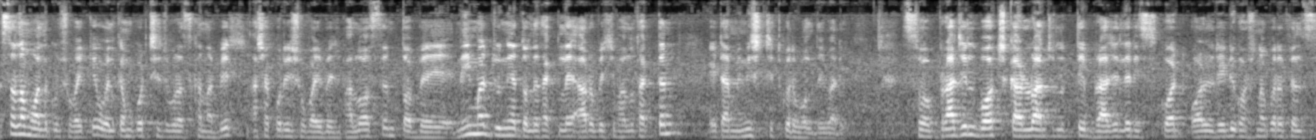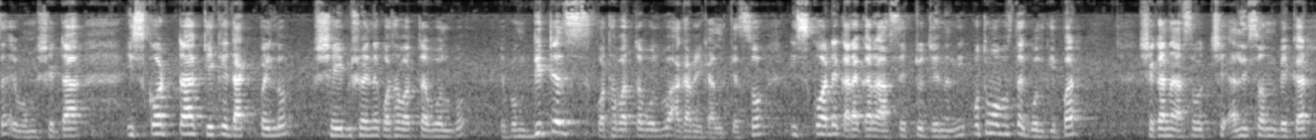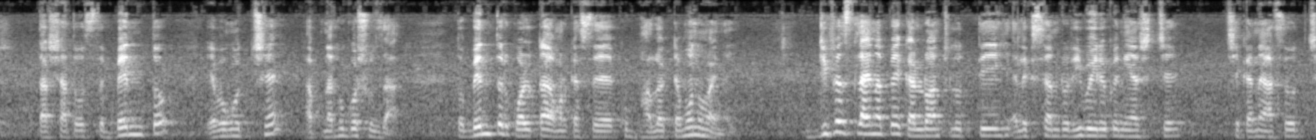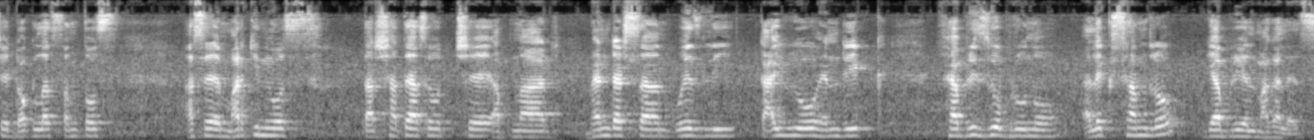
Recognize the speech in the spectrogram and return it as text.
আসসালামু আলাইকুম সবাইকে ওয়েলকাম করছি যুবরাজ খান আবির। আশা করি সবাই বেশ ভালো আছেন, তবে নেইমার জুনিয়র দলে থাকলে আরও বেশি ভালো থাকতেন, এটা আমি নিশ্চিত করে বলতেই পারি। সো ব্রাজিল বচ কার্লো আঞ্চলত্তি ব্রাজিলের স্কোয়াড অলরেডি ঘোষণা করে ফেলছে এবং সেটা স্কোয়াডটা কে কে ডাক পাইলো, সেই বিষয় নিয়ে কথাবার্তা বলব এবং ডিটেলস কথাবার্তা বলব আগামীকালকে। সো স্কোয়াডে কারা কারা আছে একটু জেনে নিই। প্রথম অবস্থায় গোলকিপার সেখানে আছে হচ্ছে অ্যালিসন বেকার, তার সাথে হচ্ছে বেন্তো এবং হচ্ছে আপনার হুগো সুজা। তো বেন্তোর কলটা আমার কাছে খুব ভালো একটা মনে হয় নাই। Defence line up Carlo Ancelotti Alexsandro রিবেইরোকে নিয়ে আসছে। সেখানে আছে হচ্ছে ডগলাস সান্তোস, আছে মার্কিনিওস, তার সাথে আছে হচ্ছে আপনার Vanderson, Wesley Caio Henrique Fabricio Bruno, Alexsandro, Gabriel Magalhaes.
